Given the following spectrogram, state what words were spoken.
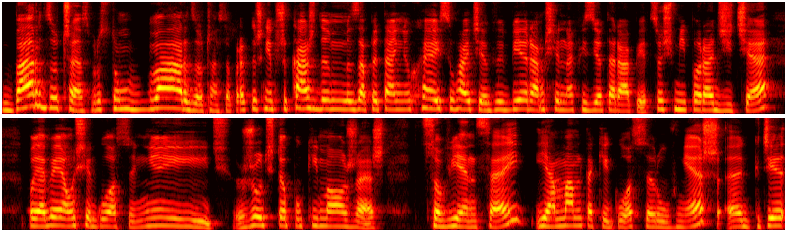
bardzo często, po prostu bardzo często, praktycznie przy każdym zapytaniu, hej, słuchajcie, wybieram się na fizjoterapię, coś mi poradzicie, pojawiają się głosy, nie idź, rzuć to póki możesz. Co więcej, ja mam takie głosy również, e, gdzie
